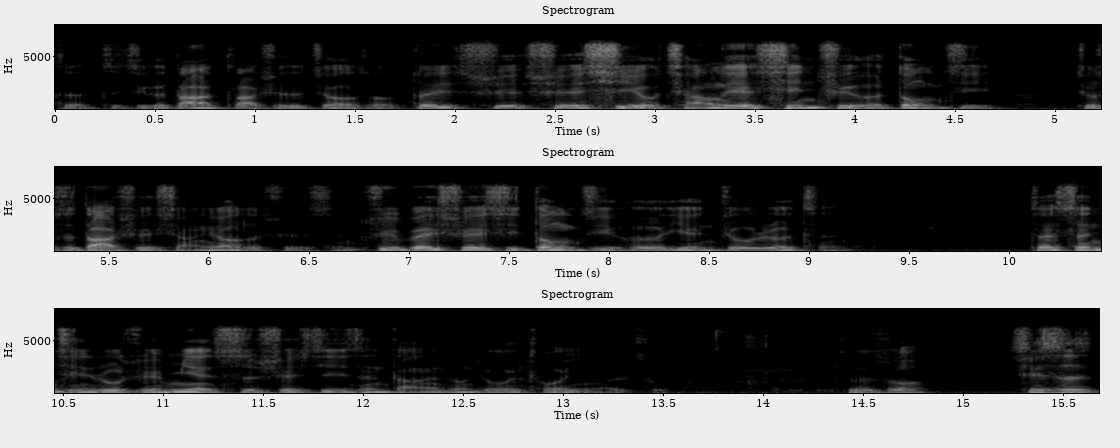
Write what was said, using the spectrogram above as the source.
的这几个大大学的教授对学学系有强烈兴趣和动机，就是大学想要的学生，具备学习动机和研究热忱，在申请入学、面试、学习历程档案中就会脱颖而出。就是说，其实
